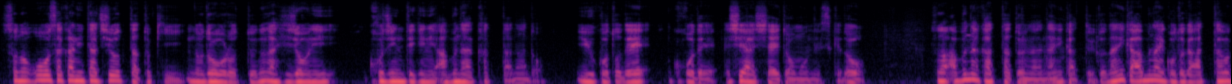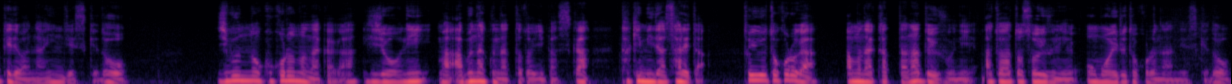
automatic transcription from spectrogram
その大阪に立ち寄った時の道路というのが非常に個人的に危なかったなということでここでシェアしたいと思うんですけどその危なかったというのは何かというと何か危ないことがあったわけではないんですけど自分の心の中が非常に、まあ、危なくなったと言いますかかき乱されたというところが危なかったなというふうに後々そういうふうに思えるところなんですけど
